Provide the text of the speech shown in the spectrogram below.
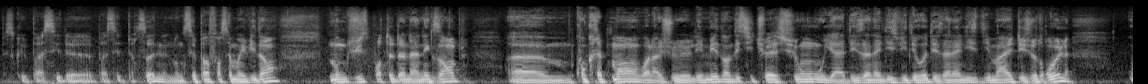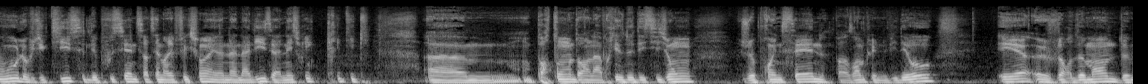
parce que pas assez de pas assez de personnes, donc c'est pas forcément évident. Donc juste pour te donner un exemple, euh, concrètement, voilà, je les mets dans des situations où il y a des analyses vidéo, des analyses d'images, des jeux de rôle, où l'objectif c'est de les pousser à une certaine réflexion et à une analyse et à un esprit critique. Euh, partons dans la prise de décision. Je prends une scène, par exemple une vidéo, et je leur demande de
